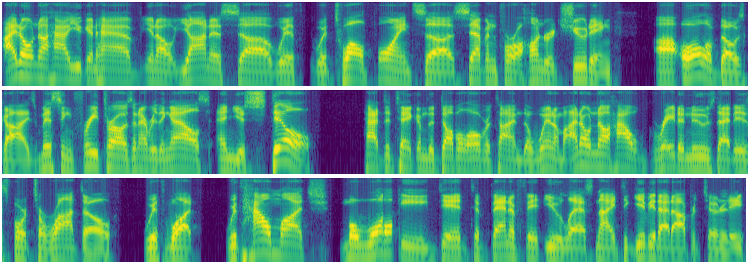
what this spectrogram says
I don't know how you can have, you know, Giannis uh, with with 12 points, uh, seven for 100 shooting, uh, all of those guys missing free throws and everything else, and you still had to take them to double overtime to win them. I don't know how great a news that is for Toronto with what with how much Milwaukee did to benefit you last night to give you that opportunity.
